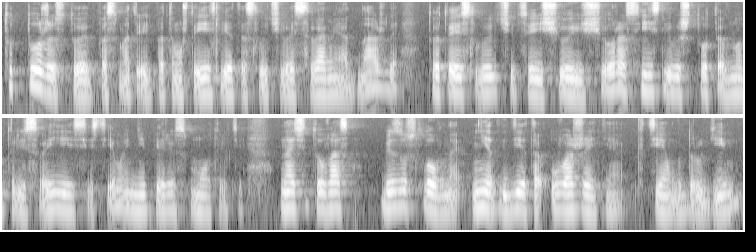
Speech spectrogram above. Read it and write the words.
Тут тоже стоит посмотреть, потому что если это случилось с вами однажды, то это и случится еще и еще раз, если вы что-то внутри своей системы не пересмотрите. Значит, у вас безусловно, нет где-то уважения к тем, к другим,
